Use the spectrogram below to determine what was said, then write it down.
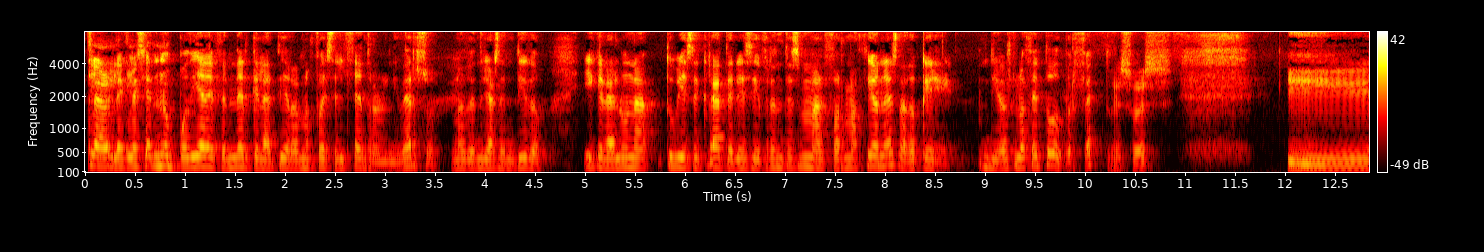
Claro, la Iglesia no podía defender que la Tierra no fuese el centro del universo, no tendría sentido, y que la Luna tuviese cráteres y diferentes malformaciones, dado que Dios lo hace todo perfecto. Eso es. Y,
